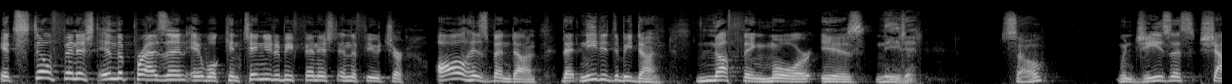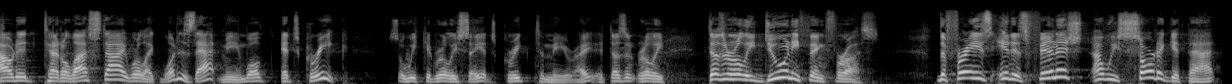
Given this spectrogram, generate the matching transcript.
it's still finished in the present, it will continue to be finished in the future. All has been done that needed to be done. Nothing more is needed. So, when Jesus shouted tetelestai, we're like, what does that mean? Well, it's Greek. So we could really say it's Greek to me, right? It doesn't really, it doesn't really do anything for us. The phrase, it is finished, oh, we sort of get that.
